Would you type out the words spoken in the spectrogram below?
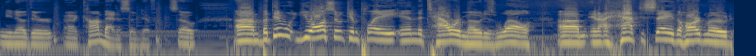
you know their uh, combat is so different. So um, but then you also can play in the tower mode as well. Um, and I have to say, the hard mode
